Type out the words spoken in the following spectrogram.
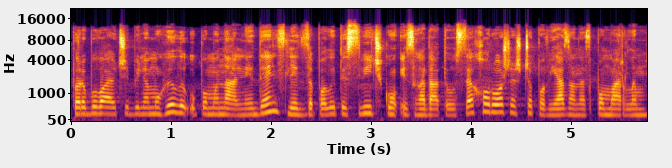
Перебуваючи біля могили у поминальний день, слід запалити свічку і згадати усе хороше, що пов'язане з померлим.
